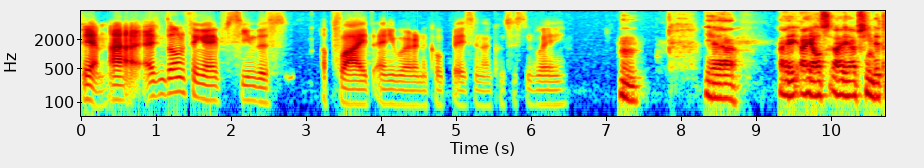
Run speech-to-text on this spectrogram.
yeah I, I don't think i've seen this applied anywhere in the code base in a consistent way hmm. Yeah I, I also I have seen it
